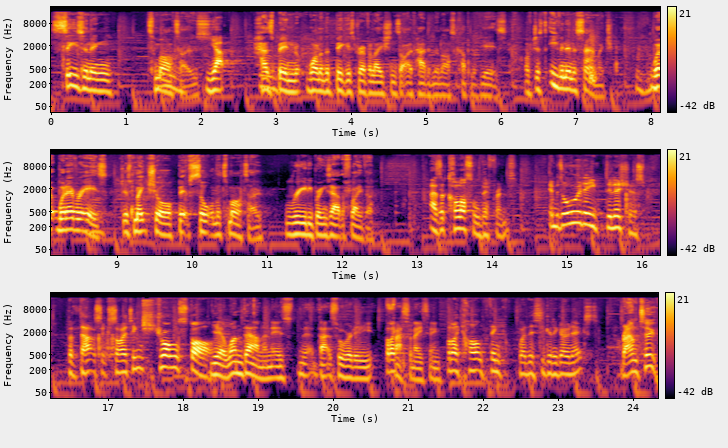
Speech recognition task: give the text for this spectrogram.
Seasoning tomatoes mm. Yep. has been one of the biggest revelations that I've had in the last couple of years. Of just even in a sandwich, mm-hmm. Wh- whatever it is, just make sure a bit of salt on the tomato really brings out the flavour. As a colossal difference. It was already delicious, but that's exciting. Strong start. Yeah, one down and is that's already But I- fascinating. But I can't think where this is going to go next. Round two.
